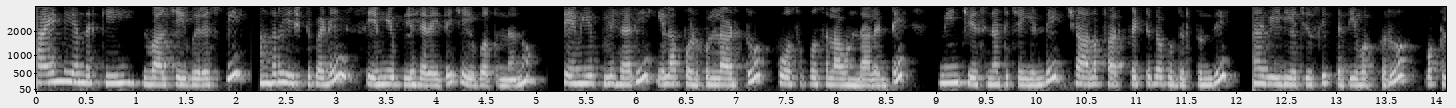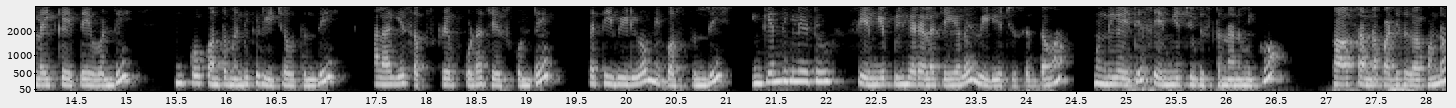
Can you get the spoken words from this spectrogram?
హాయ్ అండి అందరికీ. ఇవాళ చేయబోయే రెసిపీ అందరూ ఇష్టపడే సేమియా పులిహోర అయితే చేయబోతున్నాను. సేమియా పులిహోర ఇలా పొడుపుల్లాడుతూ పూస పూసలా ఉండాలంటే నేను చేసినట్టు చేయండి. చాలా పర్ఫెక్ట్గా కుదురుతుంది. నా వీడియో చూసి ప్రతి ఒక్కరూ ఒక లైక్ అయితే ఇవ్వండి. ఇంకో కొంతమందికి రీచ్ అవుతుంది. అలాగే సబ్స్క్రైబ్ కూడా చేసుకుంటే ప్రతి వీడియో మీకు వస్తుంది. ఇంకెందుకు లేటు? సేమియా పులిహోర ఎలా చేయాలో వీడియో చూసేద్దామా? ముందుగా అయితే సేమియా చూపిస్తున్నాను మీకు. బాగా సన్నపాటిది కాకుండా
